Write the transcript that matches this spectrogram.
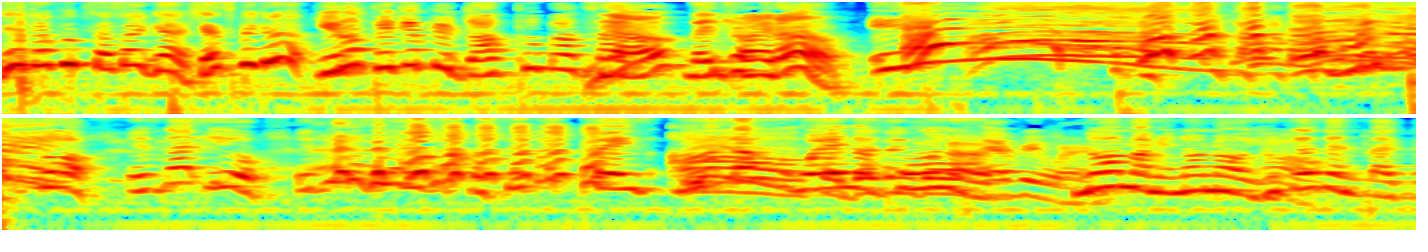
Yeah, dog poops outside. Yeah, he has to pick it up. You don't pick up your dog poop outside? No, they dry it out. Ew. Ah! no, it's not you. It's because he has a specific place oh, on Oh, the way so the doesn't go corner. everywhere. No, mommy, no, no. He Oh. doesn't like.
